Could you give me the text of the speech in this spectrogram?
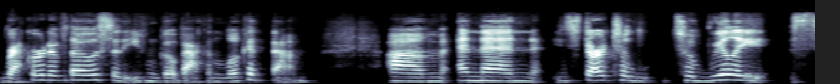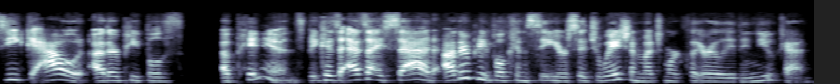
record of those so that you can go back and look at them um, and then you start to to really seek out other people's opinions because as i said other people can see your situation much more clearly than you can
